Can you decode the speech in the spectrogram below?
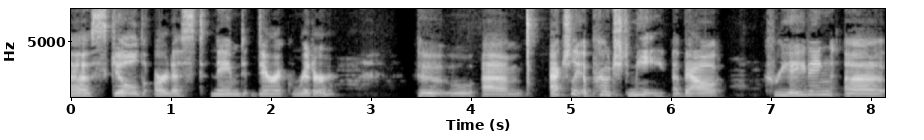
uh, skilled artist named Derek Ritter, who um, actually approached me about creating a,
